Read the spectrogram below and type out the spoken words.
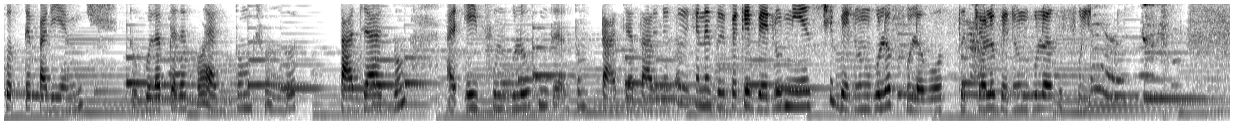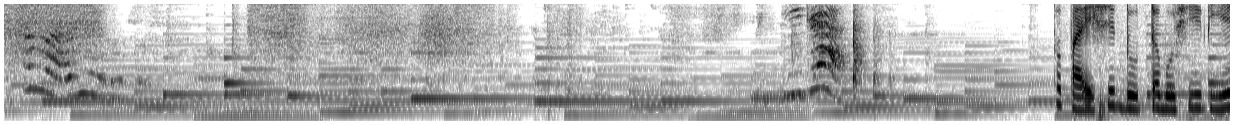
করতে পারি আমি। তো গোলাপটা দেখো একদম সুন্দর। তাজা একদম। আর এই ফুলগুলোও কিন্তু একদম তাজা তার এখানে দুই প্যাকেট বেলুন নিয়ে এসেছি। বেলুনগুলো ফুলাবো। তো চলো বেলুনগুলো আগে ফুলি পায়েসের দুধটা বসিয়ে দিয়ে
